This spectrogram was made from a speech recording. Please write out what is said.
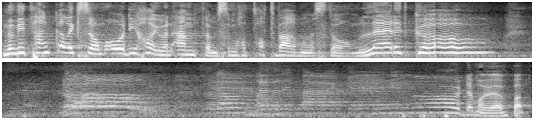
Men vi tenker liksom Og de har jo en anthem som har tatt verden med storm. Let it go. Det må vi øve på.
